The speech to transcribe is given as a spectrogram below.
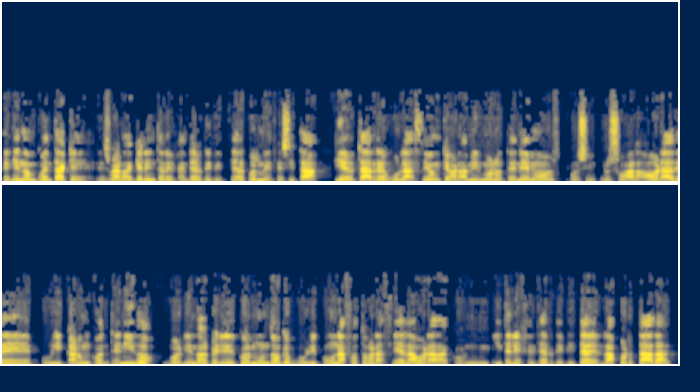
Teniendo en cuenta que es verdad que la inteligencia artificial pues necesita cierta regulación que ahora mismo no tenemos, pues incluso a la hora de publicar un contenido, volviendo al periódico El Mundo, que publicó una fotografía elaborada con inteligencia artificial en la portada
